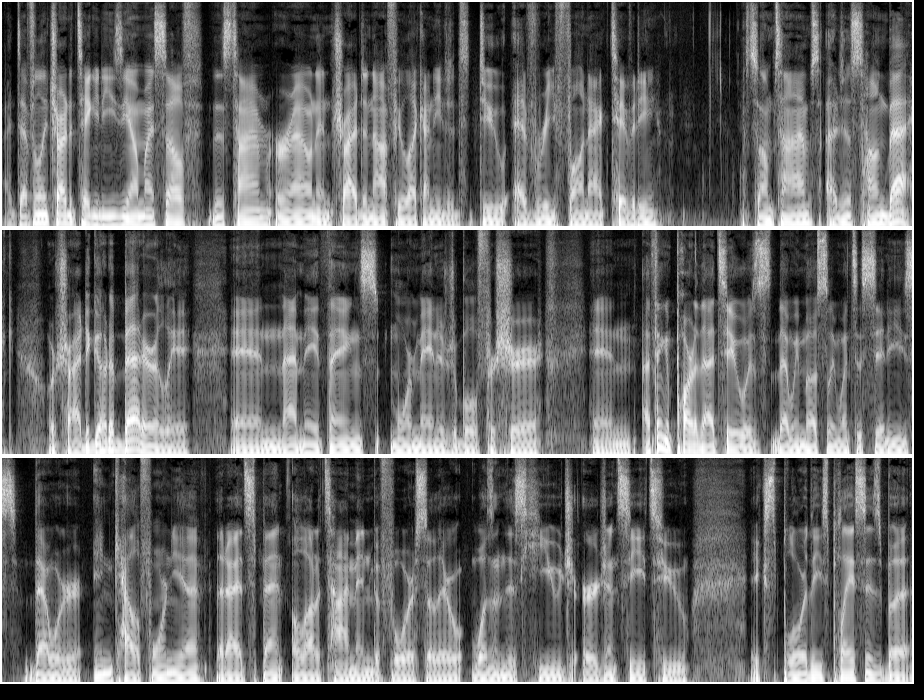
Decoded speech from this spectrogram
I definitely tried to take it easy on myself this time around and tried to not feel like I needed to do every fun activity sometimes I just hung back or tried to go to bed early, and that made things more manageable for sure. And I think a part of that too was that we mostly went to cities that were in California that I had spent a lot of time in before. So there wasn't this huge urgency to explore these places. But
